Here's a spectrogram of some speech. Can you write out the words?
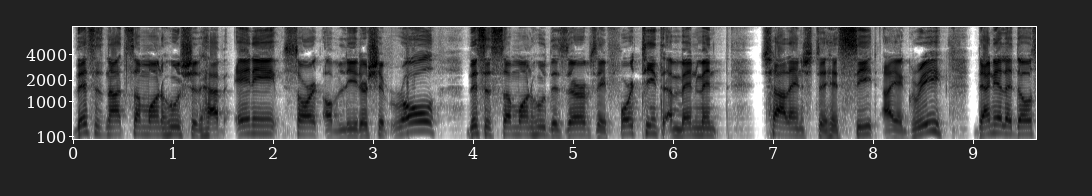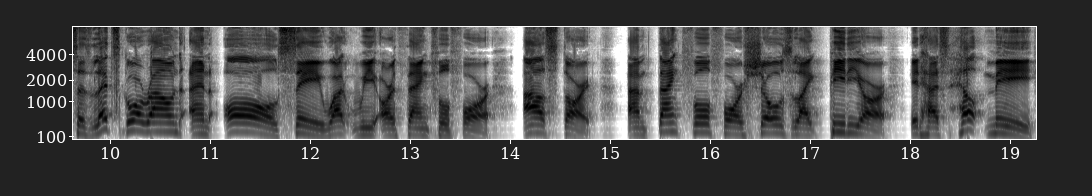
This is not someone who should have any sort of leadership role. This is someone who deserves a 14th Amendment challenge to his seat. I agree. Daniel Ledo says, let's go around and all say what we are thankful for. I'll start. I'm thankful for shows like PDR. It has helped me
